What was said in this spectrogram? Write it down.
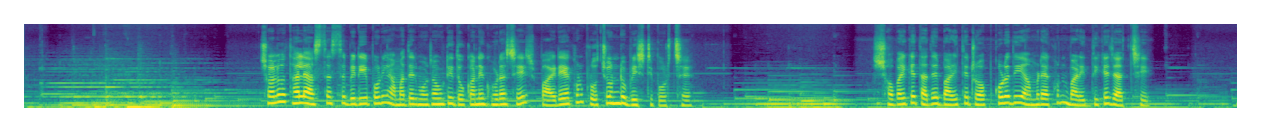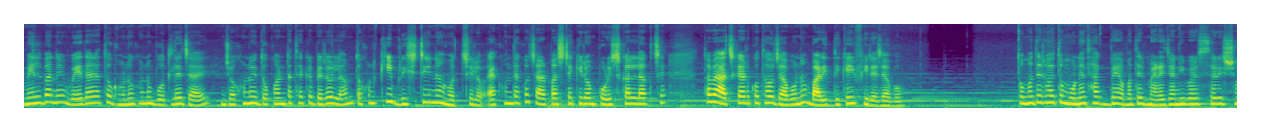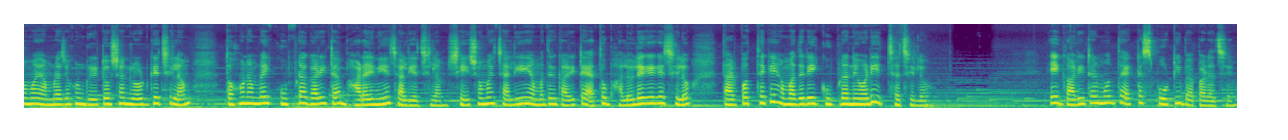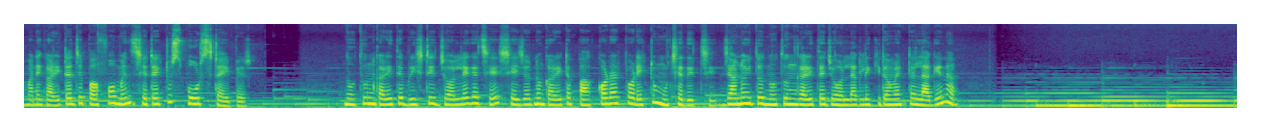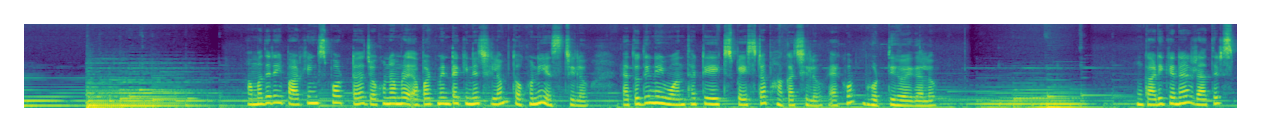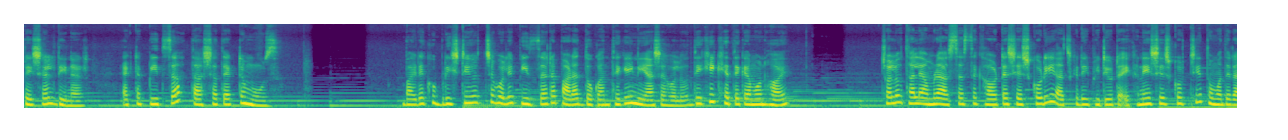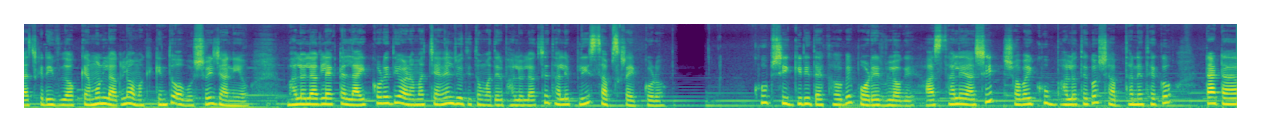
চলো তাহলে আস্তে আস্তে বেরিয়ে পড়ি। আমাদের মোটামুটি দোকানে ঘোরা শেষ। বাইরে এখন প্রচণ্ড বৃষ্টি পড়ছে। সবাইকে তাদের বাড়িতে ড্রপ করে দিয়ে আমরা এখন বাড়ির দিকে যাচ্ছি। মেলবানে ওয়েদার এত ঘন ঘন বদলে যায়, যখন ওই দোকানটা থেকে বেরোলাম, তখন কি বৃষ্টি না হচ্ছিল। এখন দেখো চারপাশটা কিরম পরিষ্কার লাগছে। তবে আজকে আর কোথাও যাব না, বাড়ির দিকেই ফিরে যাব। তোমাদের হয়তো মনে থাকবে, আমাদের ম্যারেজ অ্যানিভার্সারির সময় আমরা যখন গ্রেট ওশান রোড গেছিলাম, তখন আমরা এই কুপড়া গাড়িটা ভাড়ায় নিয়ে চালিয়েছিলাম। সেই সময় চালিয়েই আমাদের গাড়িটা এত ভালো লেগে গেছিল, তারপর থেকে আমাদের এই কুপড়া নেওয়ারই ইচ্ছা ছিল। এই গাড়িটার মধ্যে একটা স্পোর্টি ব্যাপার আছে মানে গাড়িটার যে পারফরমেন্স সেটা একটু স্পোর্টস টাইপের নতুন গাড়িতে বৃষ্টির জল লেগেছে, সেই জন্য গাড়িটা পাক করার পর একটু মুছে দিচ্ছি। জানোই তো নতুন গাড়িতে জল লাগলে কিরম একটা লাগে না? আমাদের এই পার্কিং স্পটটা যখন আমরা অ্যাপার্টমেন্টটা কিনেছিলাম, তখনই এসছিল। এতদিন এই ওয়ান থার্টি এইট স্পেসটা ফাঁকা ছিল। এখন ভর্তি হয়ে গেল। গাড়ি কেনার রাতের স্পেশাল ডিনার। একটা পিৎজা, তার সাথে একটা মুজ। বাইরে খুব বৃষ্টি হচ্ছে বলে পিৎজাটা পাড়ার দোকান থেকেই নিয়ে আসা হলো। দেখি খেতে কেমন হয়। চলো তাহলে আমরা আস্তে আস্তে খাওয়াটা শেষ করি। আজকের এই ভিডিওটা এখানেই শেষ করছি। তোমাদের আজকের এই ব্লগ কেমন লাগল আমাকে কিন্তু অবশ্যই জানিও। ভালো লাগলে একটা লাইক করে দিও আর আমার চ্যানেল যদি তোমাদের ভালো লাগছে তাহলে প্লিজ সাবস্ক্রাইব করো। খুব শিগগিরই দেখা হবে পরের ব্লগে আজ তাহলে আসি। সবাই খুব ভালো থেকো, সাবধানে থেকো। টাটা!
